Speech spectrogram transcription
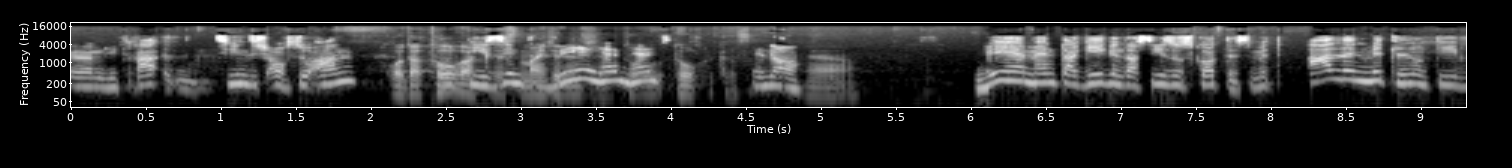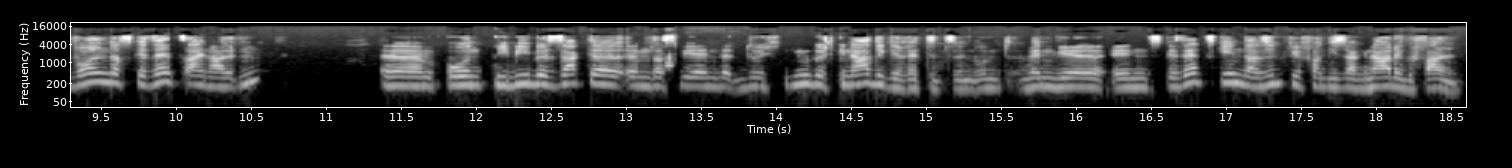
ähm, die tra- ziehen sich auch so an, Oder Tora die sind vehement-. Genau. Ja. vehement dagegen, dass Jesus Gott ist, mit allen Mitteln und die wollen das Gesetz einhalten. Ähm, und die Bibel sagt ja, ähm, dass wir durch, nur durch Gnade gerettet sind. Und wenn wir ins Gesetz gehen, dann sind wir von dieser Gnade gefallen.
